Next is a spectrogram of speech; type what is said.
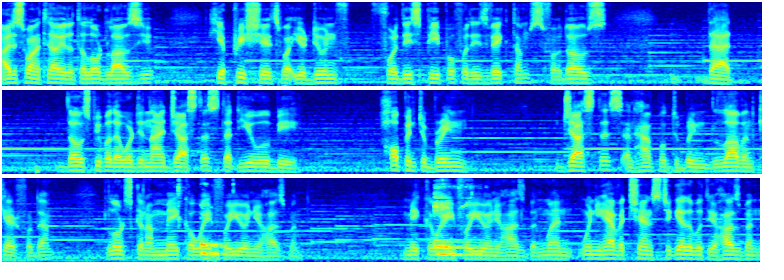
I just want to tell you that the Lord loves you. He appreciates what you're doing for these people, for these victims, for those that those people that were denied justice, that you will be helping to bring justice and helping to bring love and care for them. The Lord's gonna make a way for you and your husband. Make a way for you and your husband. When when you have a chance together with your husband,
